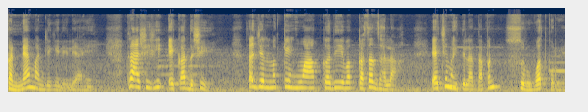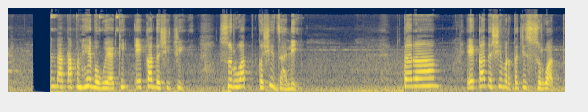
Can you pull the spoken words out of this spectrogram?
कन्या मानली गेलेली आहे. तर अशी ही एकादशीचा जन्म केव्हा कधी व कसा झाला याची माहितीला आता आपण सुरुवात करूया. आता आपण हे बघूया की एकादशीची सुरुवात कशी झाली. तर एकादशी व्रताची सुरुवात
